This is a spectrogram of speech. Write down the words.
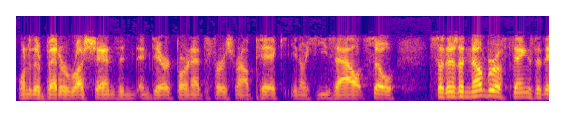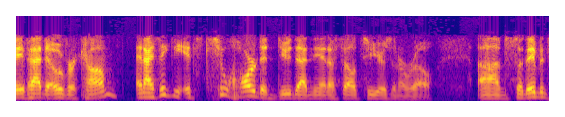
one of their better rush ends, and, and Derek Barnett, the first round pick. You know, he's out. So, so there's a number of things that they've had to overcome, and I think it's too hard to do that in the NFL two years in a row. Um, so they've been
